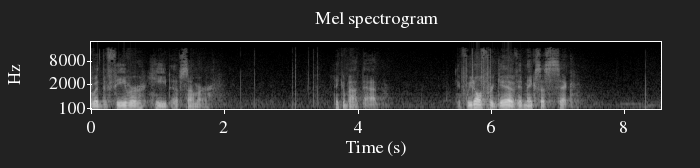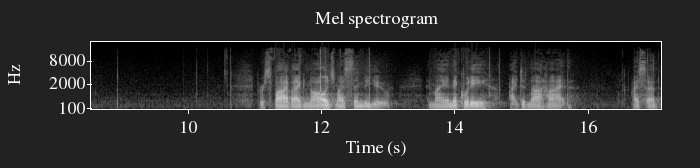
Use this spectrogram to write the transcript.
with the fever heat of summer. Think about that. If we don't forgive, it makes us sick. Verse 5 I acknowledged my sin to you, and my iniquity I did not hide. I said,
